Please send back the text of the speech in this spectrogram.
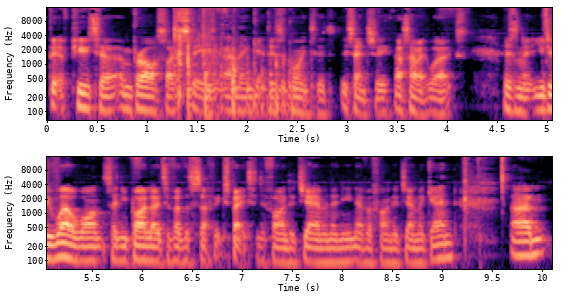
bit of pewter and brass I see and then get disappointed. Essentially, that's how it works isn't it? You do well once and you buy loads of other stuff expecting to find a gem and then you never find a gem again. Um,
